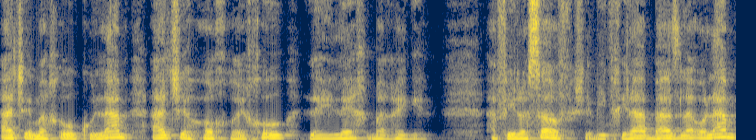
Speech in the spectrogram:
עד שמכרו כולם, עד שהוכרחו לילך ברגל. הפילוסוף שבתחילה בז לעולם,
